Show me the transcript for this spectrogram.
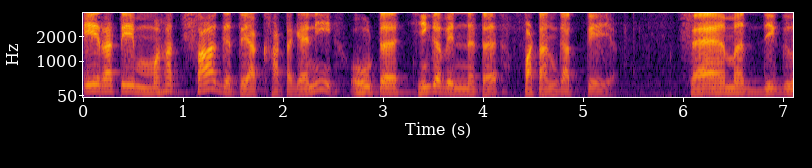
ඒ රටේ මහත් සාගතයක් හටගැනි ඔහුට හිඟවෙන්නට පටන්ගත්තේය. සෑම දිගව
